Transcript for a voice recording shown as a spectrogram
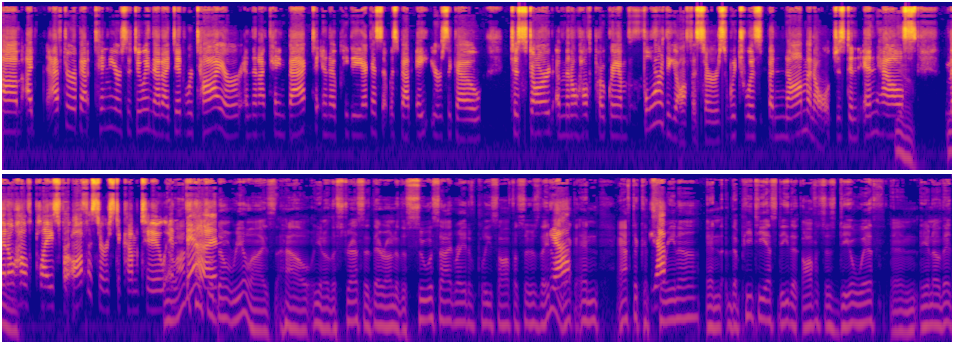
Um, I after about ten years of doing that, I did retire, and then I came back to NOPD. I guess it was about eight years ago to start a mental health program for the officers, which was phenomenal. Just an in-house yeah. mental yeah. health place for officers to come to. Now, and a lot then, of people don't realize how you know the stress that they're under, the suicide rate of police officers. They don't, yeah. And after Katrina yep. and the PTSD that officers deal with, and you know that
